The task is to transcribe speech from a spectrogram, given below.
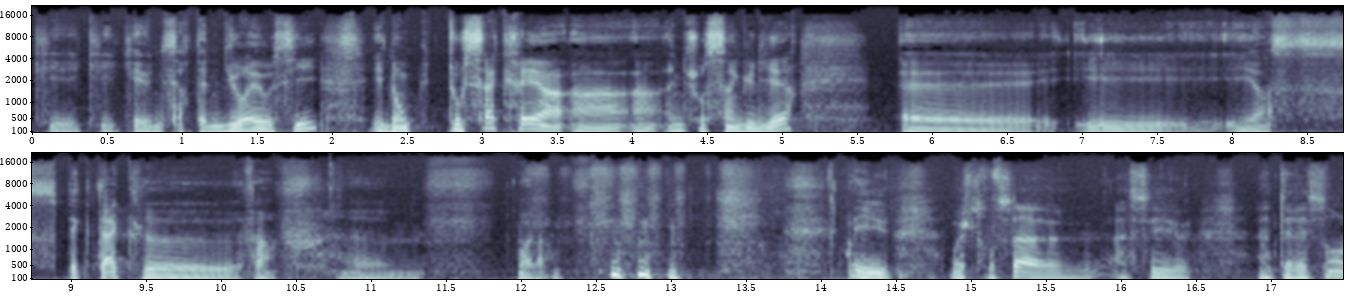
qui, a une certaine durée aussi. Et donc tout ça crée une chose singulière et, un spectacle. enfin, voilà. Et moi je trouve ça assez intéressant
